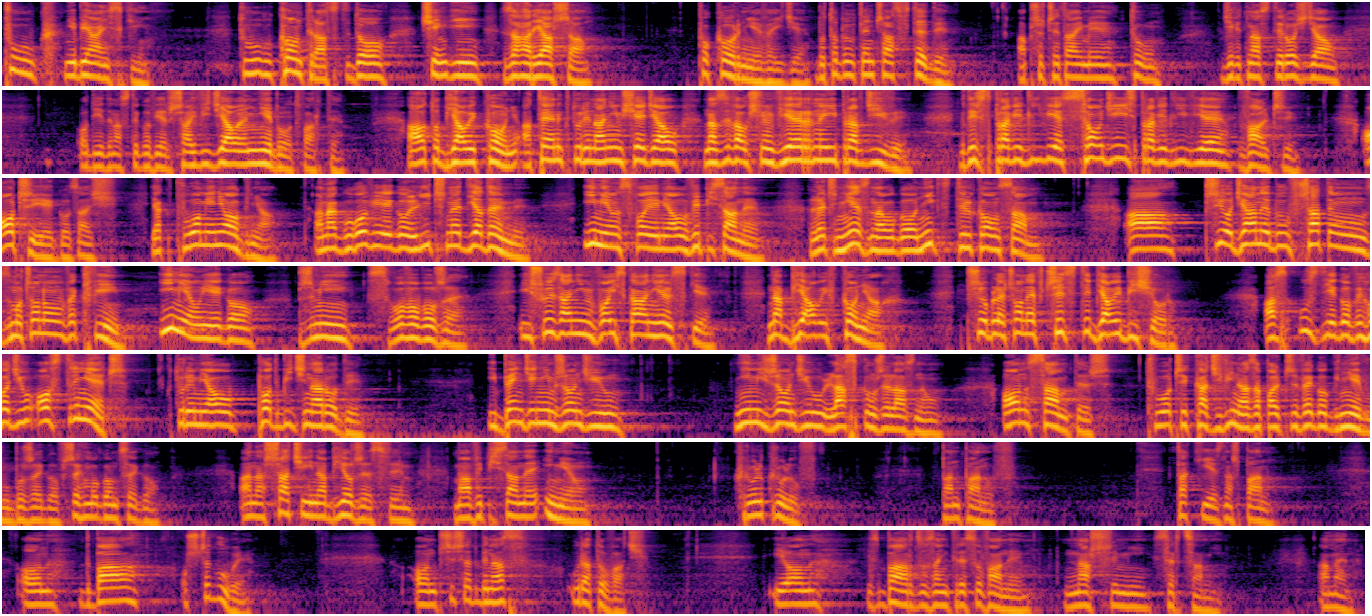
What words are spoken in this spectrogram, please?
Pułk niebiański. Tu kontrast do księgi Zachariasza. Pokornie wejdzie, bo to był ten czas wtedy. A przeczytajmy tu, 19 rozdział od 11 wiersza. I widziałem niebo otwarte. A oto biały koń, a ten, który na nim siedział, nazywał się wierny i prawdziwy, gdyż sprawiedliwie sądzi i sprawiedliwie walczy. Oczy jego zaś jak płomień ognia, a na głowie jego liczne diademy. Imię swoje miał wypisane, lecz nie znał go nikt, tylko on sam. A przyodziany był w szatę zmoczoną we krwi. Imię jego brzmi Słowo Boże. I szły za nim wojska anielskie na białych koniach, przyobleczone w czysty biały bisior. A z ust jego wychodził ostry miecz, który miał podbić narody. I będzie nim rządził, nimi rządził laską żelazną. On sam też tłoczy kadźwina zapalczywego gniewu Bożego, Wszechmogącego. A na szacie i na biodrze swym ma wypisane imię Król Królów, Pan Panów. Taki jest nasz Pan. On dba o szczegóły. On przyszedł, by nas uratować. I On jest bardzo zainteresowany naszymi sercami. Amen.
